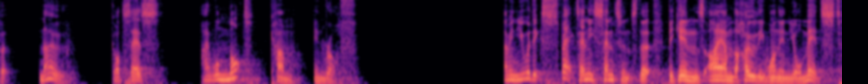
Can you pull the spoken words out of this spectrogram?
But no, God says, I will not come in wrath. I mean, you would expect any sentence that begins, I am the Holy One in your midst,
